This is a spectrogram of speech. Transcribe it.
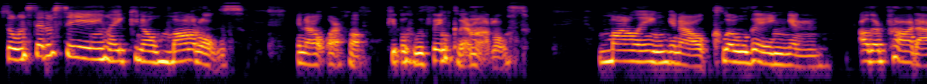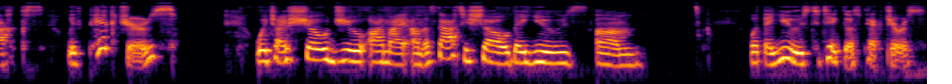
So instead of seeing like, you know, models you know, or well, people who think they're models. modeling, you know, clothing and other products with pictures, which I showed you on my on the Sassy show. They use um, what they use to take those pictures,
